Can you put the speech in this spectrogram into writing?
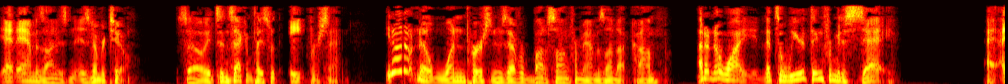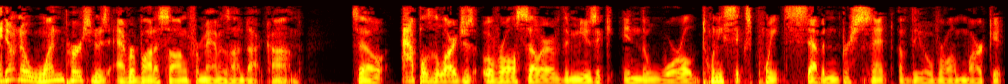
at Amazon is is number two, so it's in second place with eight percent. You know, I don't know one person who's ever bought a song from Amazon.com. I don't know why. That's a weird thing for me to say. I, I don't know one person who's ever bought a song from Amazon.com. So Apple's the largest overall seller of the music in the world, 26.7% of the overall market.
